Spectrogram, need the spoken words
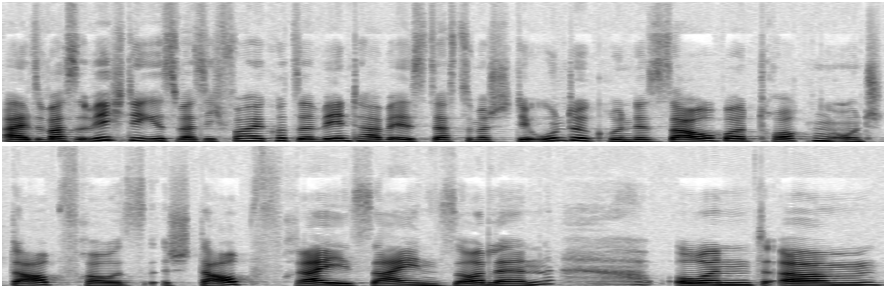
Also was wichtig ist, was ich vorher kurz erwähnt habe, ist, dass zum Beispiel die Untergründe sauber, trocken und staubfrei sein sollen. Und ähm,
